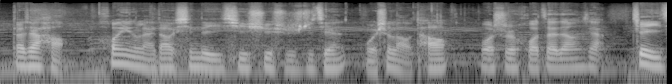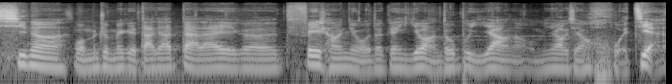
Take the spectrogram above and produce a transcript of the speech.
大家好，欢迎来到新的一期叙事之间，我是老涛。我是活在当下，这一期呢，我们准备给大家带来一个非常牛的，跟以往都不一样的，我们要讲火箭。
